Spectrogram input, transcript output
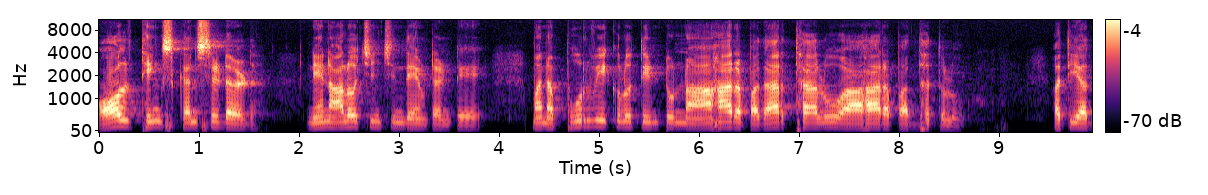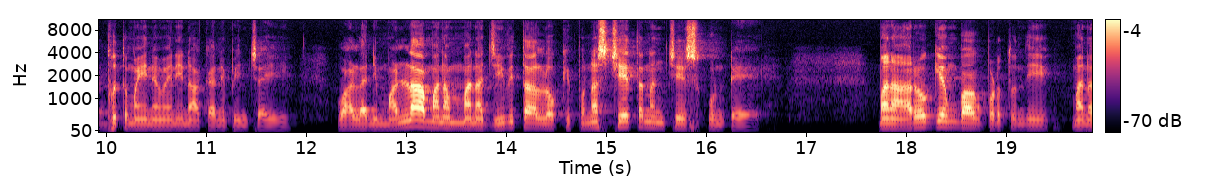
ఆల్ థింగ్స్ కన్సిడర్డ్ నేను ఆలోచించింది ఏమిటంటే మన పూర్వీకులు తింటున్న ఆహార పదార్థాలు ఆహార పద్ధతులు అతి అద్భుతమైనవని నాకు అనిపించాయి. వాళ్ళని మళ్ళా మనం మన జీవితాల్లోకి పునశ్చేతనం చేసుకుంటే మన ఆరోగ్యం బాగుపడుతుంది మన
